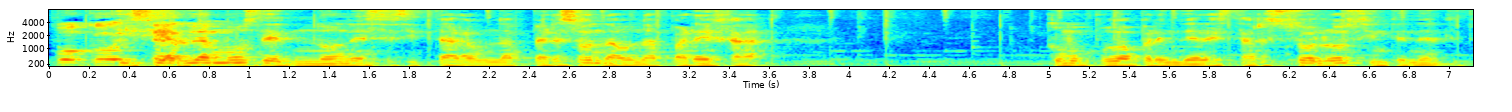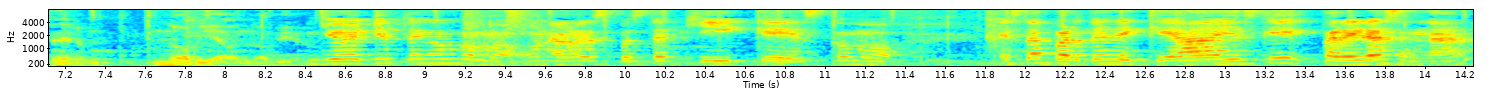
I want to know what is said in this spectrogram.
Poco Y si hablamos de no necesitar a una persona, a una pareja, ¿cómo puedo aprender a estar solo sin tener que tener novia o novio? Yo, yo tengo como una respuesta aquí que es como esta parte de que, ay, es que para ir a cenar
